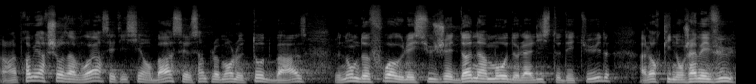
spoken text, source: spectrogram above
Alors la première chose à voir, c'est ici en bas, c'est simplement le taux de base, le nombre de fois où les sujets donnent un mot de la liste d'études alors qu'ils n'ont jamais vu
